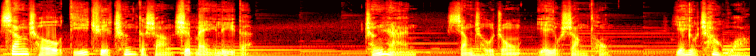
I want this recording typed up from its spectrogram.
乡愁的确称得上是美丽的。诚然，乡愁中也有伤痛，也有怅惘，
